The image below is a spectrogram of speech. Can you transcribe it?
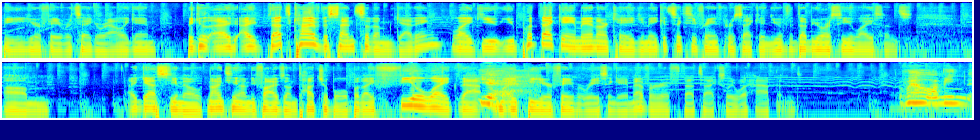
be your favorite Sega Rally game? Because I, I that's kind of the sense that I'm getting. Like you, you put that game in arcade, you make it 60 frames per second, you have the WRC license. Um, I guess you know 1995 is untouchable, but I feel like that Yeah. might be your favorite racing game ever if that's actually what happened. Well, I mean,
